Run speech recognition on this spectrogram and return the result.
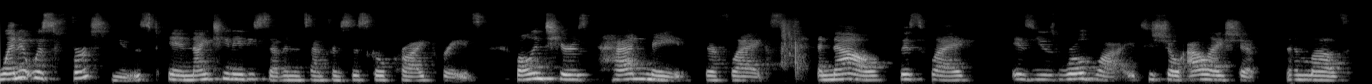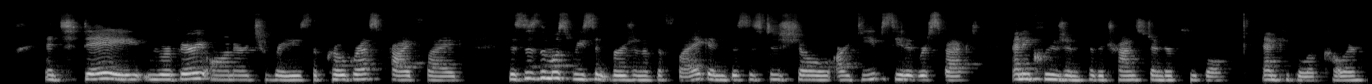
When it was first used in 1987 in San Francisco Pride parades, volunteers handmade their flags. And now this flag is used worldwide to show allyship and love. And today we were very honored to raise the Progress Pride flag. This is the most recent version of the flag, and this is to show our deep seated respect and inclusion for the transgender people and people of color.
